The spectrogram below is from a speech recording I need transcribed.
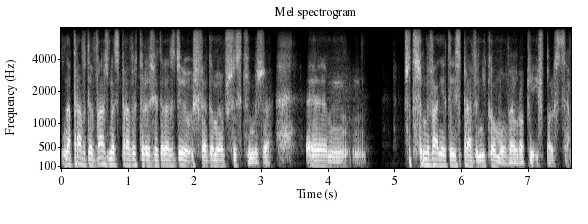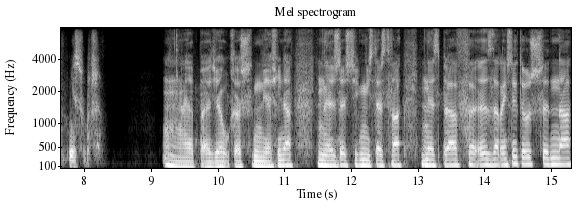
naprawdę ważne sprawy, które się teraz dzieją, uświadomią wszystkim, że e, przytrzymywanie tej sprawy nikomu w Europie i w Polsce nie służy. Mm, powiedział Łukasz Jasina, rzecznik Ministerstwa Spraw Zagranicznych. To już na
